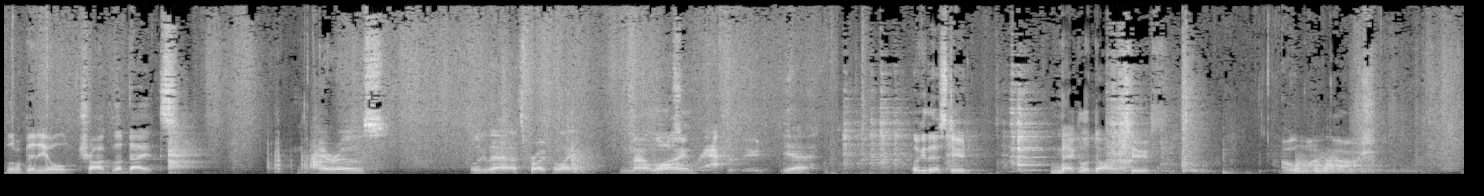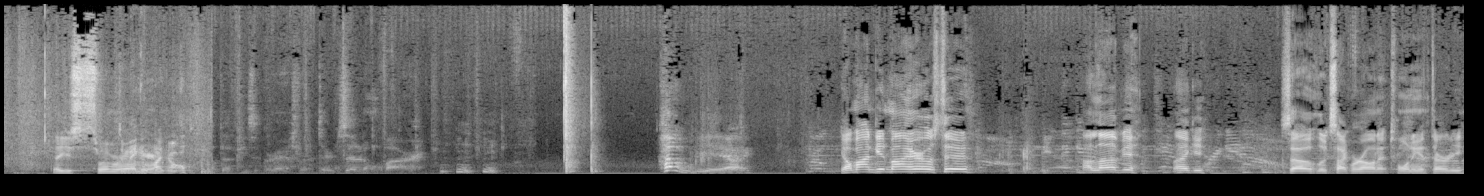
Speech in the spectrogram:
Little bitty old troglodytes. Arrows. Look at that. That's probably from like a mountain Lost lion. a raptor, dude. Yeah. Look at this, dude. Megalodon tooth. Oh my gosh. They used to swim around here. know. Oh. that piece of grass right there and set it on fire. oh yeah. Y'all mind getting my arrows too? I love you. Thank you. So looks like we're on at 20 and 30.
